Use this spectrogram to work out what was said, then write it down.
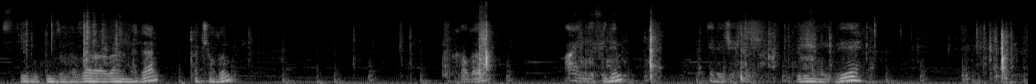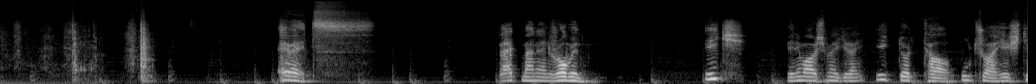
steelbook'umuza da zarar vermeden açalım. Bakalım hangi film gelecek. Dediğim gibi. Evet. Batman and Robin. İlk benim arşivime giren ilk 4K Ultra HD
